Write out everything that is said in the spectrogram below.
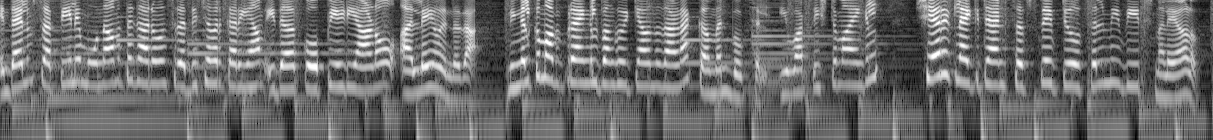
എന്തായാലും സത്യയിലെ മൂന്നാമത്തെ ഗാനവും ശ്രദ്ധിച്ചവർക്കറിയാം ഇത് കോപ്പിയടിയാണോ അല്ലയോ എന്നത്. നിങ്ങൾക്കും അഭിപ്രായങ്ങൾ പങ്കുവയ്ക്കാവുന്നതാണ് കമന്റ് ബോക്സിൽ. ഈ വാർത്ത ഇഷ്ടമായെങ്കിൽ share it like it and subscribe to filmy beat Malayalam.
